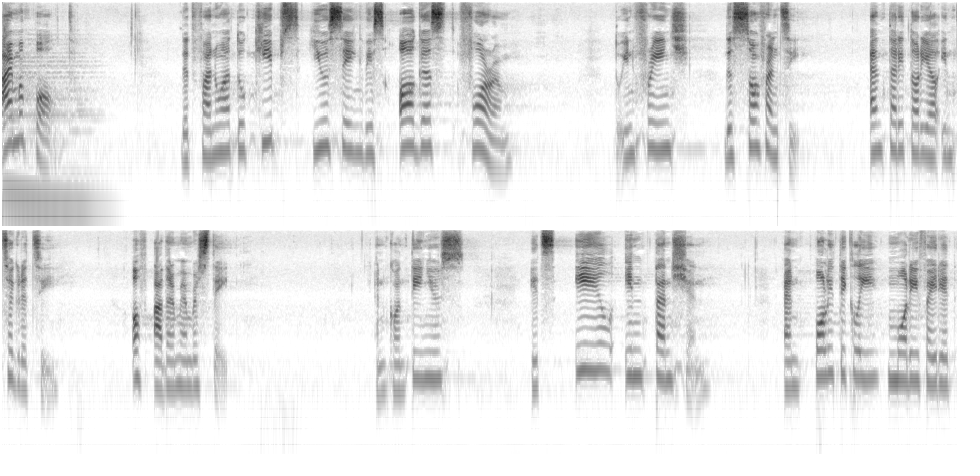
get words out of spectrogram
I'm appalled that Vanuatu keeps using this august forum to infringe the sovereignty and territorial integrity of other member states and continues its ill intention and politically motivated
